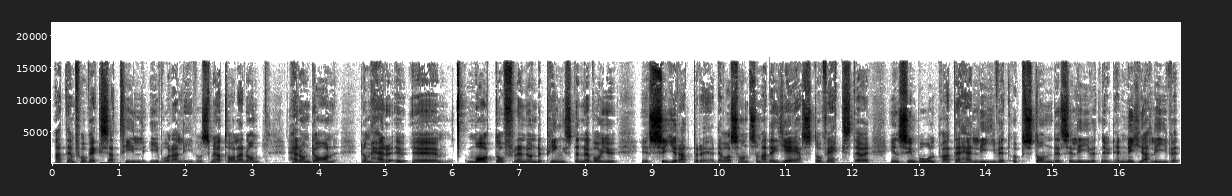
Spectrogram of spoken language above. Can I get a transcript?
att den får växa till i våra liv. Och som jag talade om häromdagen, de här eh, eh, matoffren under pingsten, det var ju eh, syrat bröd, det var sånt som hade jäst och växt. Det är en symbol på att det här livet, uppståndelselivet nu, det nya livet,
